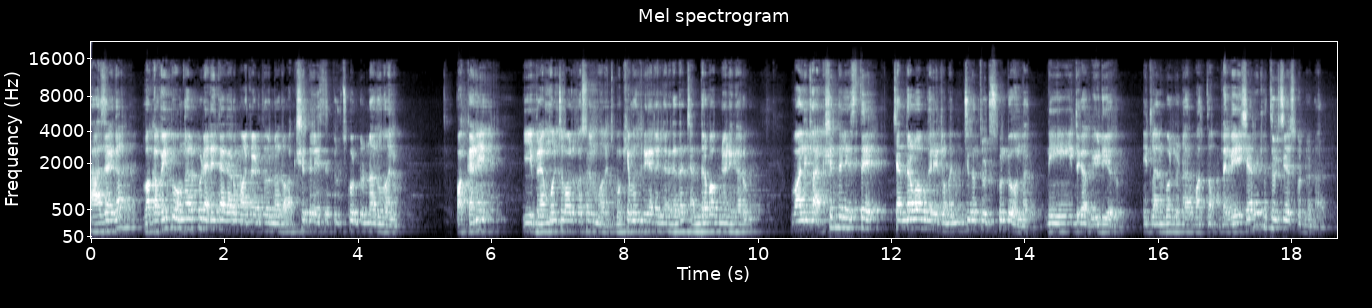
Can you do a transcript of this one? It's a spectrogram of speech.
తాజాగా ఒకవైపు వంగలపూడి అనిత గారు మాట్లాడుతున్నారు అక్షింతలు వేస్తే తుడుచుకుంటున్నారు అని. పక్కనే ఈ బ్రహ్మోత్సవాల కోసం ముఖ్యమంత్రి గారు వెళ్ళారు కదా చంద్రబాబు నాయుడు గారు. వాళ్ళు ఇట్లా అక్షింతలు వేస్తే చంద్రబాబు గారు ఇట్లా మంచిగా తుడుచుకుంటూ ఉన్నారు. నీట్గా వీడియోలు. ఇట్లా అనుకుంటున్నారు మొత్తం అట్లా వేశారు ఇట్లా తుడిచేసుకుంటున్నారు.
